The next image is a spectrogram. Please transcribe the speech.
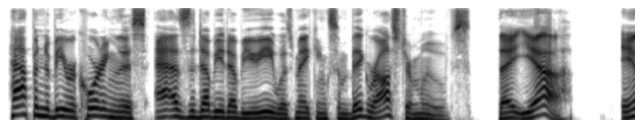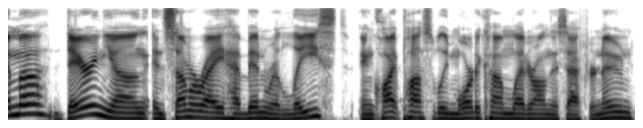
happened to be recording this as the WWE was making some big roster moves. They yeah. Emma, Darren Young, and Summer Rae have been released, and quite possibly more to come later on this afternoon.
